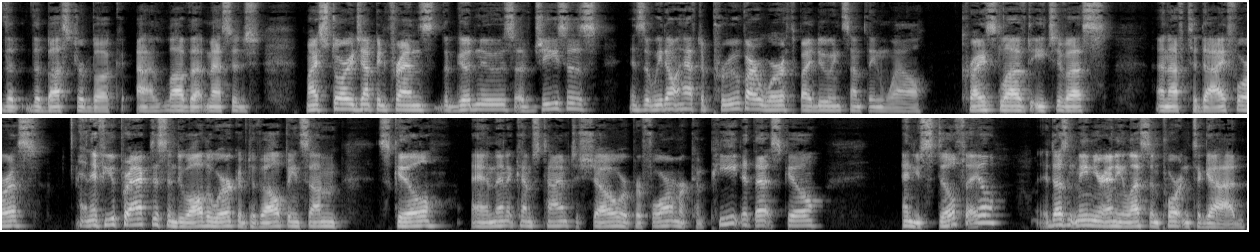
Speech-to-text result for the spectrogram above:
the the Buster book. I love that message. My story jumping friends, the good news of Jesus is that we don't have to prove our worth by doing something well. Christ loved each of us enough to die for us. And if you practice and do all the work of developing some skill, and then it comes time to show or perform or compete at that skill, and you still fail, it doesn't mean you're any less important to God.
